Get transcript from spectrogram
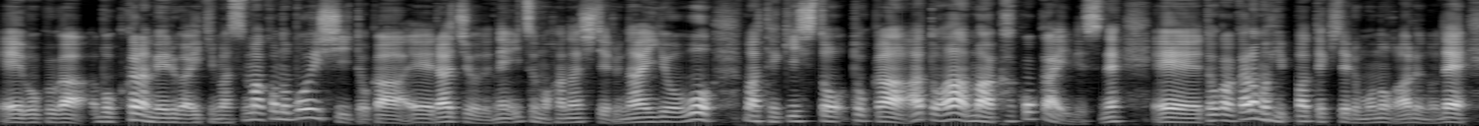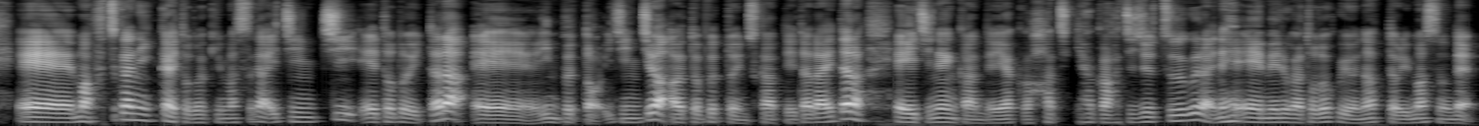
え、僕が、僕からメールが行きます。まあこの Voicy とか、え、ラジオでね、いつも話してる内容を、まあテキストとか、あとはまあ過去回ですね、え、とかからも引っ張ってきてるものがあるので、えー、まあ、2日に1回届きますが、1日、届いたら、えインプット、1日はアウトプットに使っていただいたら、え1年間で約180通ぐらいね、メールが届くようになっておりますので、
